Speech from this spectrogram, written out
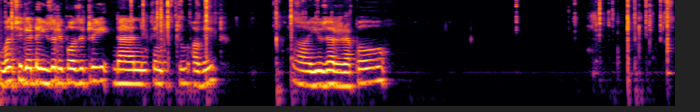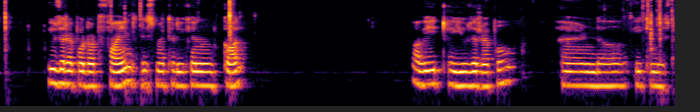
Once you get the user repository then you can just do await uh, user repo. User repo dot find. This method you can call. Await user repo and uh, we can just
